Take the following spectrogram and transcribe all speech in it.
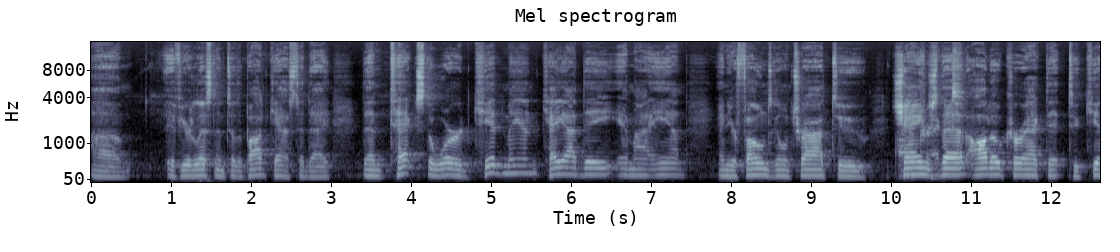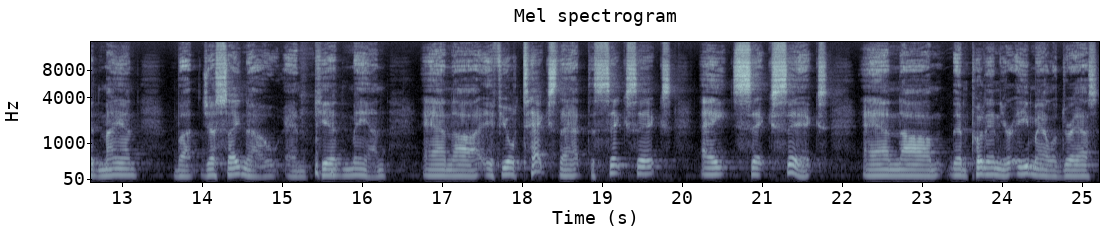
um, if you're listening to the podcast today, then text the word Kidmin, K I D M I N, and your phone's going to try to change Autocorrect. that, autocorrect it to Kidman, but just say no and Kidman. And uh, if you'll text that to 66866 and um, then put in your email address,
